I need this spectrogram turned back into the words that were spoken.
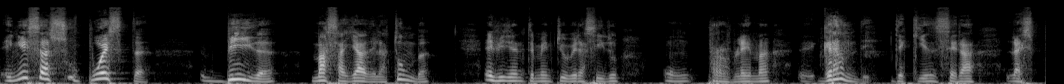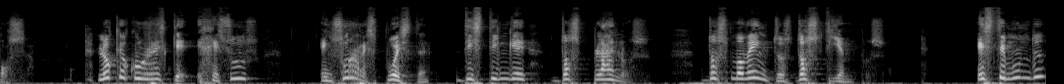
En esa supuesta vida más allá de la tumba, evidentemente hubiera sido un problema eh, grande de quién será la esposa. Lo que ocurre es que Jesús, en su respuesta, distingue dos planos, dos momentos, dos tiempos. Este mundo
